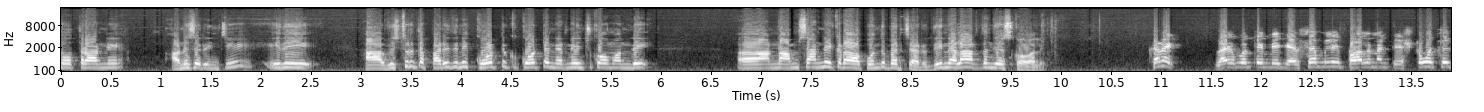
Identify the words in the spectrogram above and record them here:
సూత్రాన్ని అనుసరించి ఇది ఆ విస్తృత పరిధిని కోర్టుకు కోర్టు నిర్ణయించుకోమంది అన్న అంశాన్ని ఇక్కడ పొందుపరిచారు. దీన్ని ఎలా అర్థం చేసుకోవాలి? కరెక్ట్. లేకపోతే మీకు అసెంబ్లీ పార్లమెంట్ ఇష్టం వచ్చిన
